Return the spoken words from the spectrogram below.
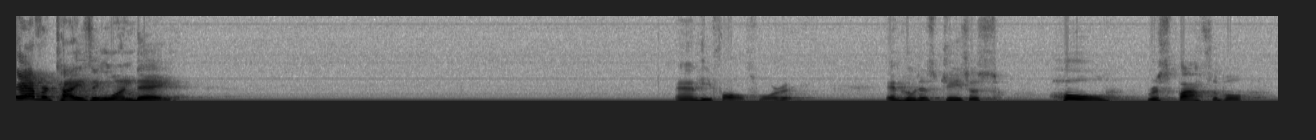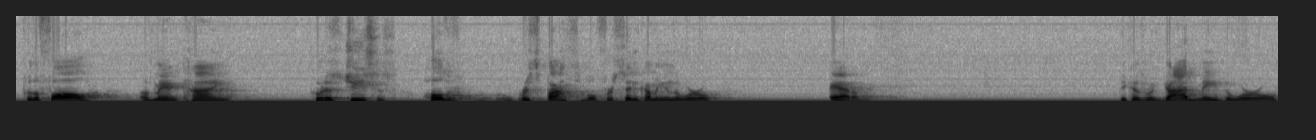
advertising one day. And he falls for it. And who does Jesus hold responsible for the fall of mankind. Who does Jesus hold responsible for sin coming in the world? Adam. Because when God made the world,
